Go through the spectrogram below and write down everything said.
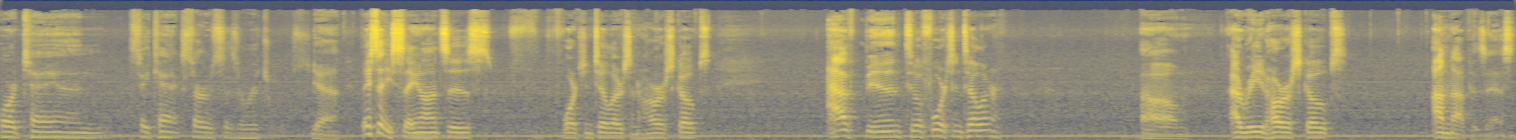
or attend satanic services or rituals. Yeah. They say seances, fortune tellers, and horoscopes. I've been to a fortune teller. Um, I read horoscopes. I'm not possessed.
